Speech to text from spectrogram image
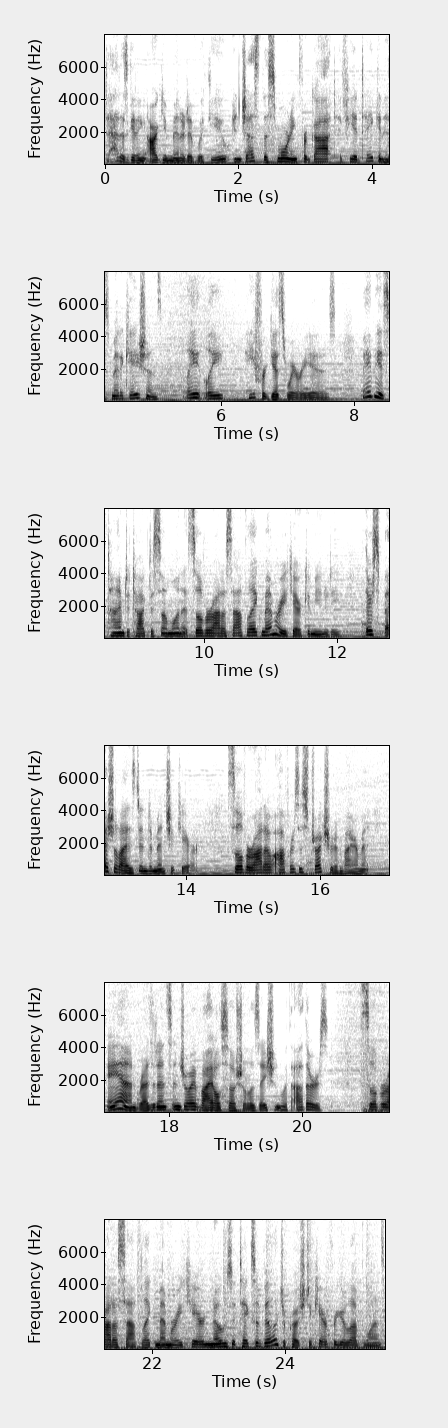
Dad is getting argumentative with you and just this morning forgot if he had taken his medications. Lately, he forgets where he is. Maybe it's time to talk to someone at Silverado Southlake Memory Care Community. They're specialized in dementia care. Silverado offers a structured environment, and residents enjoy vital socialization with others. Silverado Southlake Memory Care knows it takes a village approach to care for your loved ones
